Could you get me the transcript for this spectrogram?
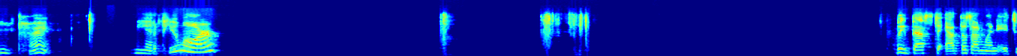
Okay. Let me add a few more. Probably best to add those on when it's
